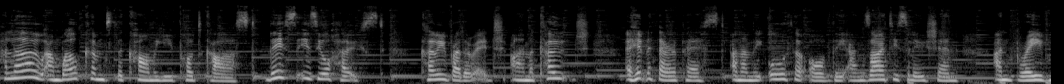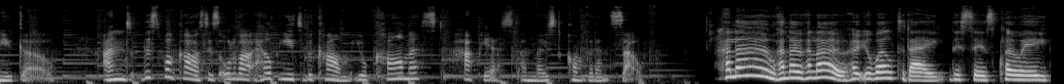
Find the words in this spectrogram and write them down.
Hello, and welcome to the Calmer You podcast. This is your host, Chloe Brotheridge. I'm a coach, a hypnotherapist, and I'm the author of The Anxiety Solution and Brave New Girl. And this podcast is all about helping you to become your calmest, happiest, and most confident self. Hello, hello, hello. Hope you're well today. This is Chloe.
